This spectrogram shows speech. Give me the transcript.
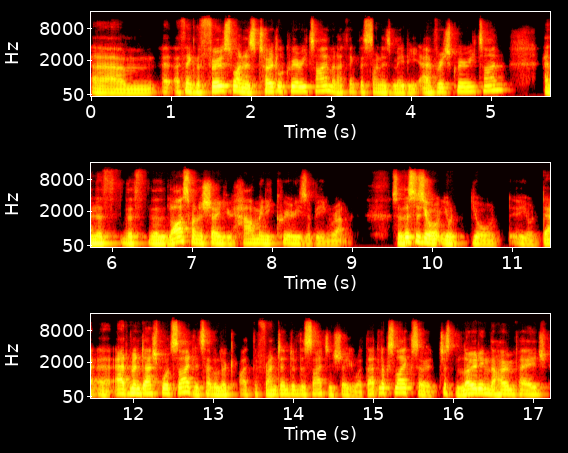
Um, I think the first one is total query time, and I think this one is maybe average query time. And the, the, the last one is showing you how many queries are being run. So this is your your your your da- uh, admin dashboard site. Let's have a look at the front end of the site and show you what that looks like. So just loading the home page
